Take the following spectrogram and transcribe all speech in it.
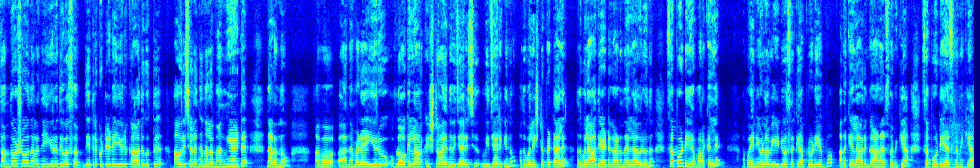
സന്തോഷവും നിറഞ്ഞ ഈ ഒരു ദിവസം ദീത്രക്കുട്ടിയുടെ ഈ ഒരു കാതുകുത്ത് ആ ഒരു ചടങ്ങ് നല്ല ഭംഗിയായിട്ട് നടന്നു. അപ്പോൾ നമ്മുടെ ഈ ഒരു വ്ലോഗ് എല്ലാവർക്കും ഇഷ്ടമായെന്ന് വിചാരിച്ച് വിചാരിക്കുന്നു. അതുപോലെ ഇഷ്ടപ്പെട്ടാൽ അതുപോലെ ആദ്യമായിട്ട് കാണുന്ന എല്ലാവരും ഒന്ന് സപ്പോർട്ട് ചെയ്യാൻ മറക്കല്ലേ. അപ്പോൾ ഇനിയുള്ള വീഡിയോസൊക്കെ അപ്ലോഡ് ചെയ്യുമ്പോൾ അതൊക്കെ എല്ലാവരും കാണാൻ ശ്രമിക്കുക സപ്പോർട്ട് ചെയ്യാൻ ശ്രമിക്കുക.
